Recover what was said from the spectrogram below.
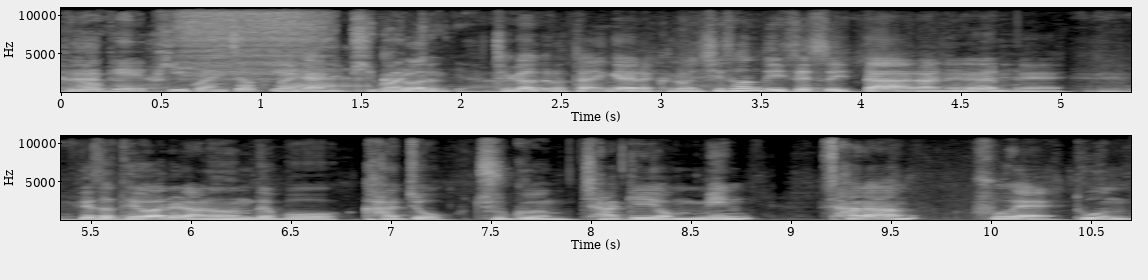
그러게 비관적이야. 아니 아니 그런 비관적이야. 제가 그렇다는 게 아니라 그런 시선도 있을 수 있다라는. 네. 그래서 대화를 나눴는데 뭐 가족, 죽음, 자기 연민, 사랑, 후회, 돈,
